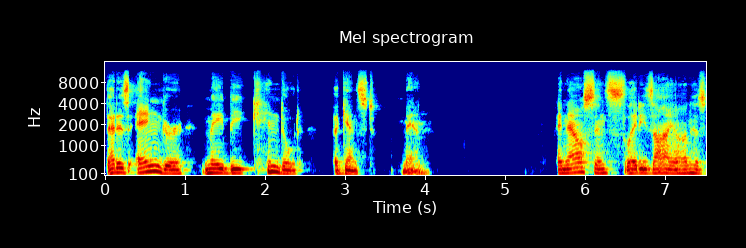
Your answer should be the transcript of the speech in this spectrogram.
that his anger may be kindled against man. And now, since Lady Zion has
